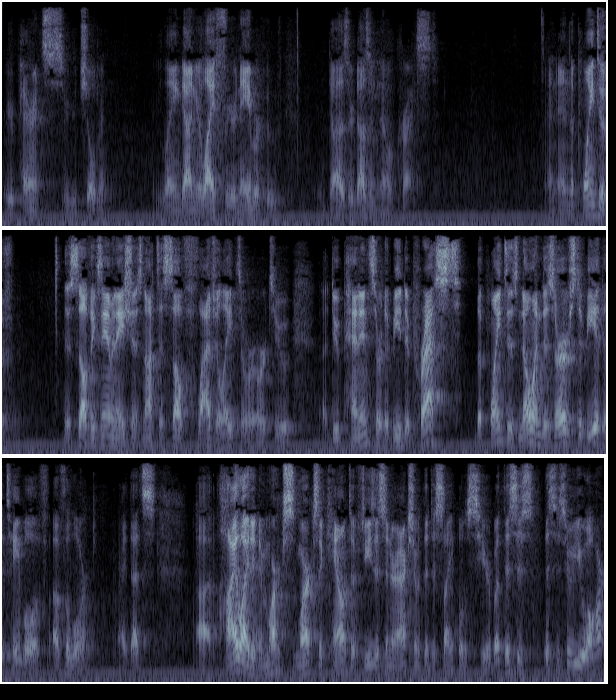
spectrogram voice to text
for your parents, or your children? Are you laying down your life for your neighbor who does or doesn't know Christ. And, and the point of this self examination is not to self flagellate or, or to do penance or to be depressed. The point is, no one deserves to be at the table of, of the Lord. Right? That's uh, highlighted in Mark's, Mark's account of Jesus' interaction with the disciples here. But this is, this is who you are.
